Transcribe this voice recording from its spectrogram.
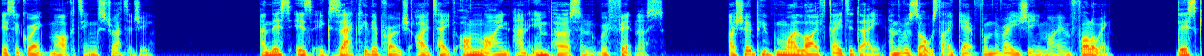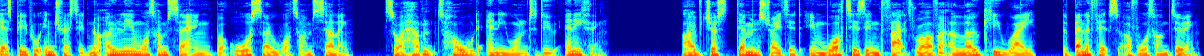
It's a great marketing strategy. And this is exactly the approach I take online and in person with fitness. I show people my life day to day and the results that I get from the regime I am following. This gets people interested not only in what I'm saying, but also what I'm selling so I haven't told anyone to do anything. I've just demonstrated in what is in fact rather a low key way the benefits of what I'm doing.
